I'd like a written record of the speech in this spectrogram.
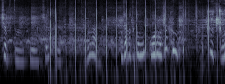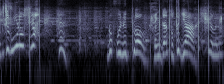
เชื่อประจำตระกูลฉันคือข้างหลังประจำตระกูลของฉันคือคือคือจะรู้แล้วสินะอืมนกฟินิกเพิงแห่งแดนสนธยาเชื่อเลยนะ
